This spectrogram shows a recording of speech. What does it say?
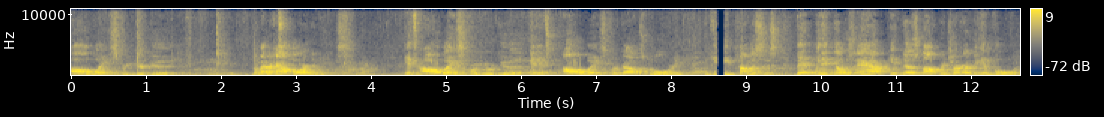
always for your good, no matter how hard it is. It's always for your good and it's always for God's glory. And He promises that when it goes out, it does not return unto Him void.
